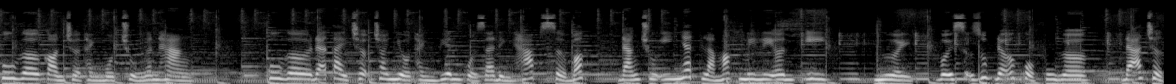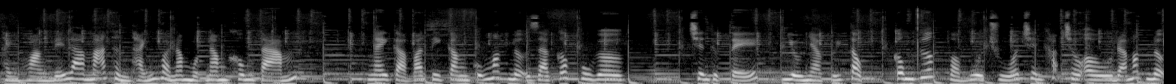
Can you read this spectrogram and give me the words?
Fugger còn trở thành một chủ ngân hàng. Fugger đã tài trợ cho nhiều thành viên của gia đình Habsburg, đáng chú ý nhất là Maximilian I. Người, với sự giúp đỡ của Fugger, đã trở thành hoàng đế La Mã thần thánh vào năm 1508. Ngay cả Vatican cũng mắc nợ gia cấp Fugger. Trên thực tế, nhiều nhà quý tộc, công tước và vua chúa trên khắp châu Âu đã mắc nợ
